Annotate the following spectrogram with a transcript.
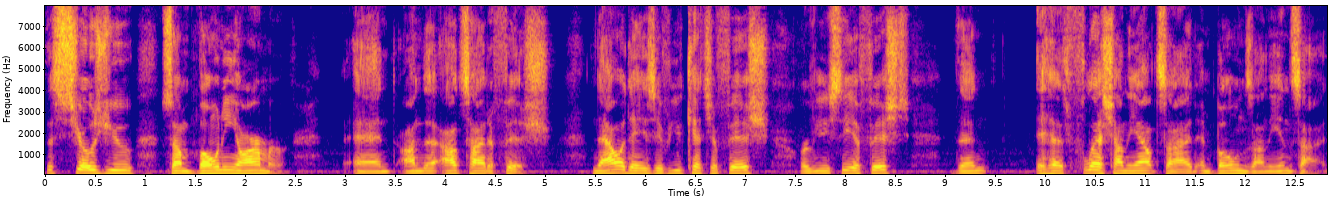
This shows you some bony armor and on the outside of fish. Nowadays, if you catch a fish or if you see a fish, then it has flesh on the outside and bones on the inside.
